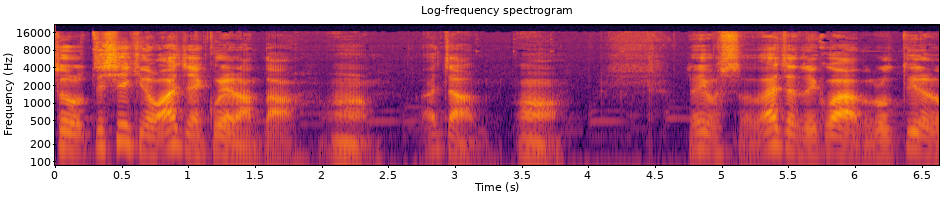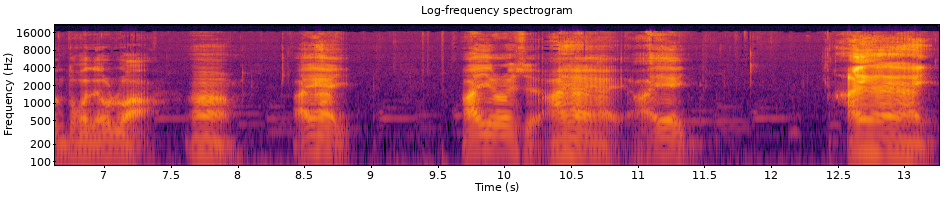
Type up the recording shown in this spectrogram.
とロッテシェーキのあいちゃんにくれあんた。うん。あいちゃん、うん。じゃあ、あやちゃんと行くわ。ロッティーラのとこでおるわ。うん。はいはい。はい、よろしい。はいはいはい。はいはい。はいはいはい。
